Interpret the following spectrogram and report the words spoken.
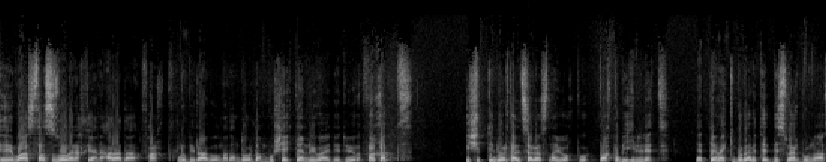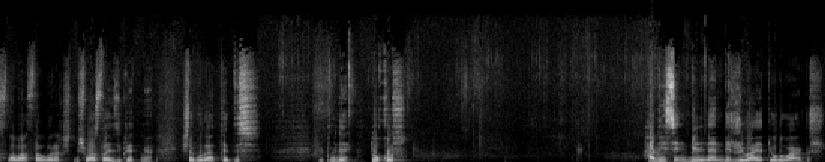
e, vasıtasız olarak yani arada farklı bir ravi olmadan doğrudan bu şeyhten rivayet ediyor. Fakat işittiği dört hadis arasında yok bu. Bak bu bir illet. Demek ki burada bir tedlis var. Bunu aslında vasıtalı olarak işitmiş, vasıtayı zikretmiyor. İşte bu da tedlis hükmünde. 9. Hadisin bilinen bir rivayet yolu vardır.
